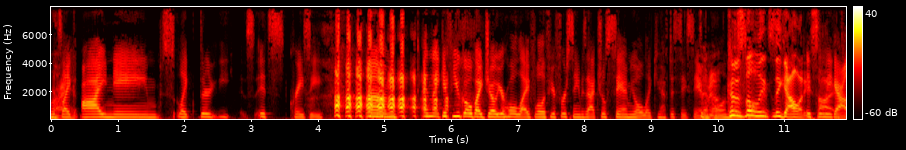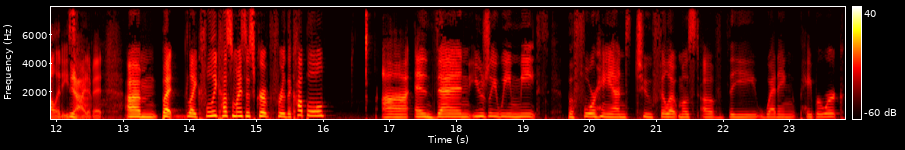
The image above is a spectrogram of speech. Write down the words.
It's like I names like they're it's, it's crazy. um, and like if you go by Joe your whole life, well, if your first name is actual Samuel, like you have to say Samuel Because it's the moments. legality. It's the legality Yeah. side of it. Um, but like fully customize the script for the couple, uh, and then usually we meet beforehand to fill out most of the wedding paperwork.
